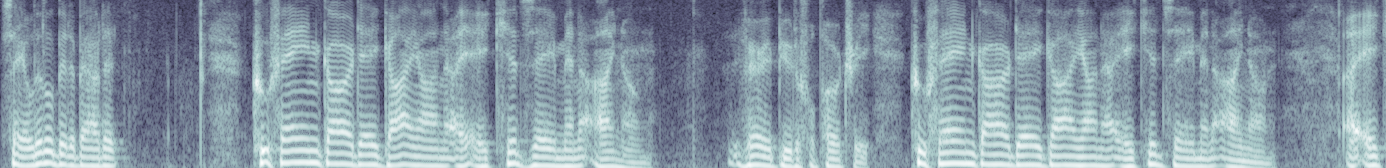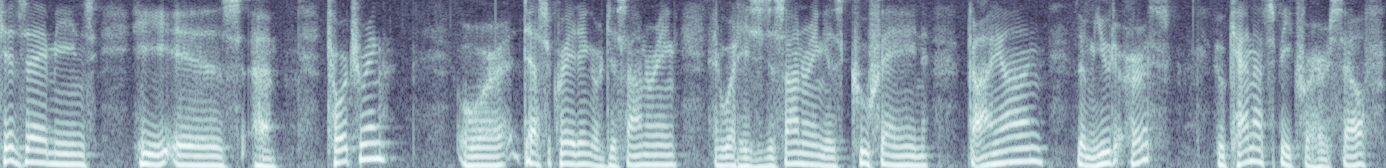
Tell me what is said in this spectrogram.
say a little bit about it. Kufein garde gaion ekidze men ainon. Very beautiful poetry. Kufein garde gaion ekidze men ainon. Uh, ekidze means he is uh, torturing or desecrating or dishonoring. And what he's dishonoring is Kufein Gaion, the mute earth, who cannot speak for herself.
